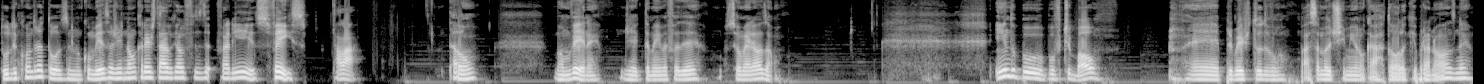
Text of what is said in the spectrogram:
tudo e contra todos. No começo a gente não acreditava que ela fiz, faria isso. Fez. Tá lá. Então, vamos ver, né? O Diego também vai fazer o seu melhorzão. Indo pro, pro futebol, é, primeiro de tudo, vou passar meu timinho no cartola aqui pra nós, né?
